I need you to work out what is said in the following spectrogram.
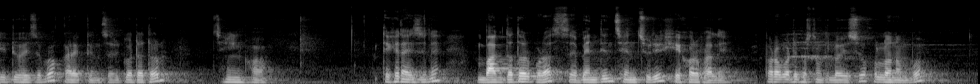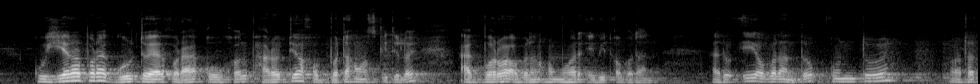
এইটো হৈ যাব কাৰেক্ট এনচাৰ গদাধৰ সিংহ। তেখেত আহিছিলে বাগদাদৰ পৰা ছেভেণ্টিন চেঞ্চুৰীৰ শেষৰ ফালে। পৰৱৰ্তী প্ৰশ্নটো লৈ আহিছোঁ ষোল্ল নম্বৰ। কুঁহিয়াৰৰ পৰা গুড় তৈয়াৰ কৰা কৌশল ভাৰতীয় সভ্যতা সংস্কৃতিলৈ আগবঢ়োৱা অৱদানসমূহৰ এবিধ অৱদান। আৰু এই অৱদানটো কোনটো অৰ্থাৎ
